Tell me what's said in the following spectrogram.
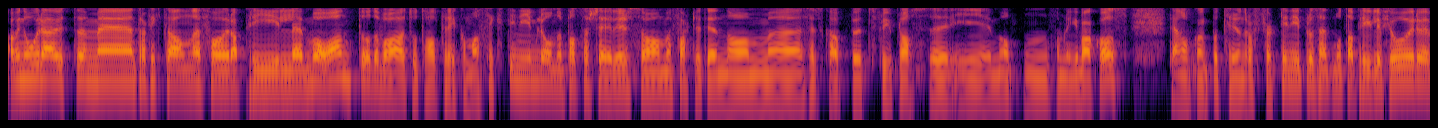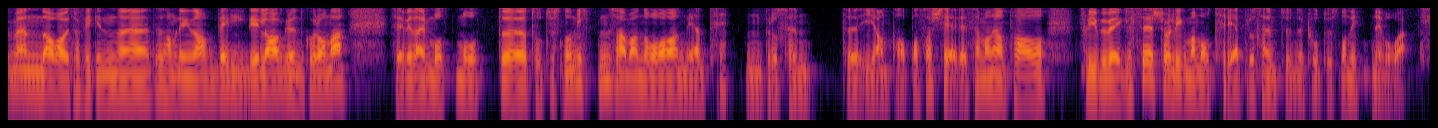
Avinor er ute med trafikktallene for april måned, og det var totalt 3,69 millioner passasjerer som fartet gjennom uh, selskapets flyplasser i måneden som ligger bak oss. Det er en oppgang på 349% mot april i fjor, men da var jo trafikken uh, til sammenligning av veldig lav grunnet korona. Ser vi derimot mot uh, 2019, så er man nå ned 13% i antall passasjerer. Ser man i antall flybevegelser, så ligger man nå 3% under 2019-nivået.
